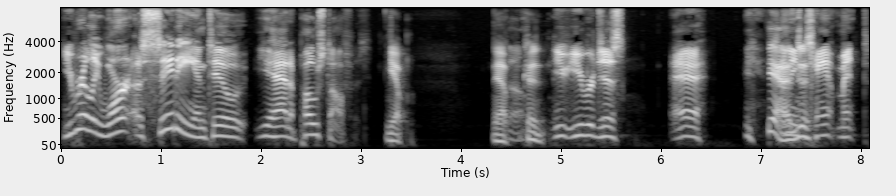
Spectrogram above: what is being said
You really weren't a city until you had a post office. Yep. Yep. So you, you were just, eh, yeah. an just, encampment.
